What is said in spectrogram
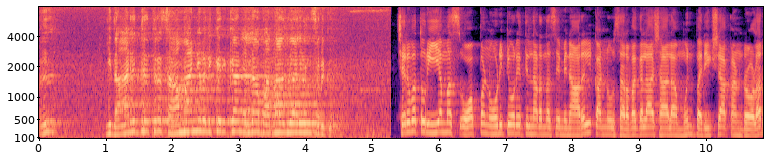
അത് ഈ ദാരിദ്ര്യത്തെ സാമാന്യവൽക്കരിക്കാൻ എല്ലാ ഭരണാധികാരികളും ശ്രമിക്കും Cheruvathur E M S open ഓഡിറ്റോറിയത്തിൽ നടന്ന സെമിനാറിൽ കണ്ണൂർ സർവകലാശാല മുൻ പരീക്ഷാ controller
